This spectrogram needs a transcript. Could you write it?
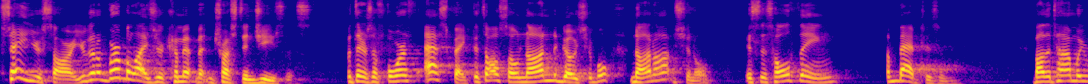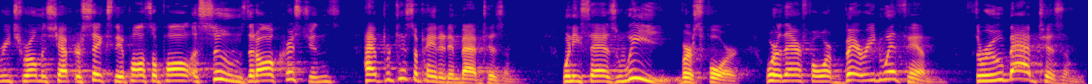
say you're sorry. You're going to verbalize your commitment and trust in Jesus. But there's a fourth aspect that's also non negotiable, non optional. It's this whole thing of baptism. By the time we reach Romans chapter 6, the Apostle Paul assumes that all Christians have participated in baptism. When he says, We, verse 4, were therefore buried with him through baptism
